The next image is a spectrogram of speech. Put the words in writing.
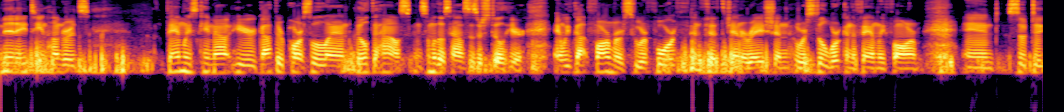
mid 1800s, families came out here, got their parcel of land, built a house, and some of those houses are still here. And we've got farmers who are fourth and fifth generation who are still working the family farm. And so to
